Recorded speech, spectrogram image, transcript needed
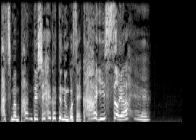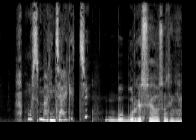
하지만 반드시 해가 뜨는 곳에 가 있어야 해. 무슨 말인지 알겠지? 뭐 모르겠어요, 선생님.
